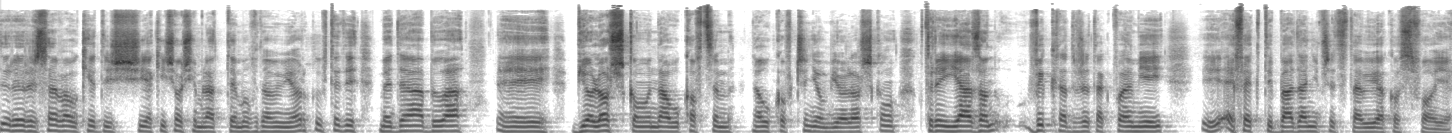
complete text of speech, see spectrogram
rysował kiedyś jakieś 8 lat temu w Nowym Jorku i wtedy Medea była y, biolożką, naukowcem, naukowczynią biolożką, której Jazon wykradł, że tak powiem, jej y, efekty badań i przedstawił jako swoje.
